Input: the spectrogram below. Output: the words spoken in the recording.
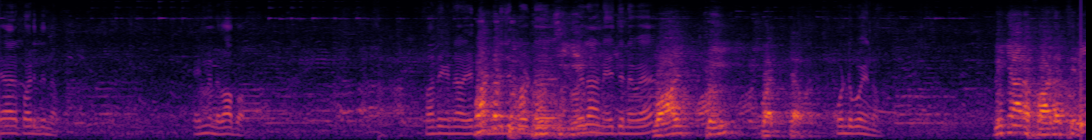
யார் படுத்தினோம் என்னென்ன பாப்பா? பார்த்தீங்கன்னா முடிச்சு போட்டு வேளாண் வட்டம். கொண்டு போயினோம். விஞ்ஞான பாடத்தில்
